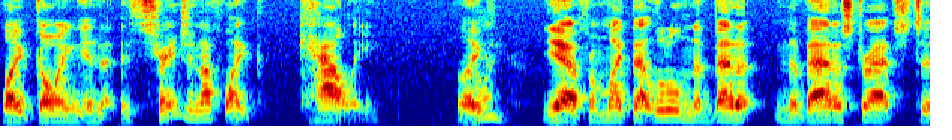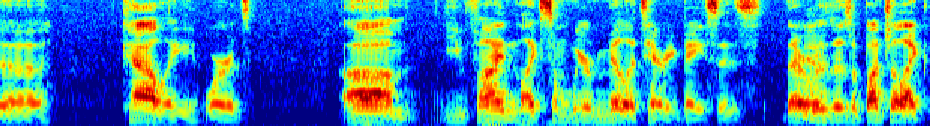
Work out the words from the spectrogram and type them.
like going in it's strange enough like Cali. Like Really? yeah, from like that little Nevada Nevada stretch to Cali words. Um, you find like some weird military bases. There Yeah. was there's a bunch of like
